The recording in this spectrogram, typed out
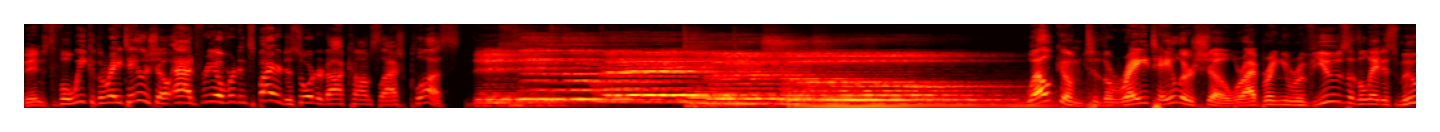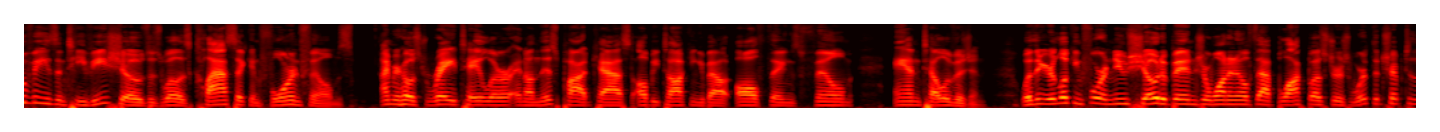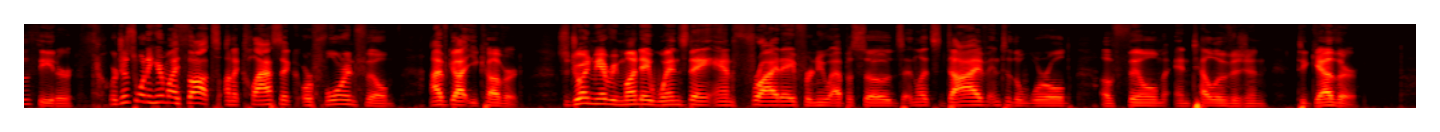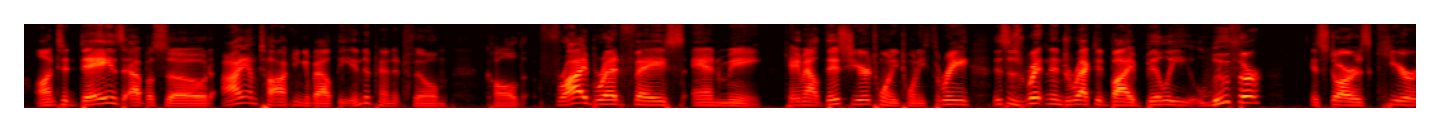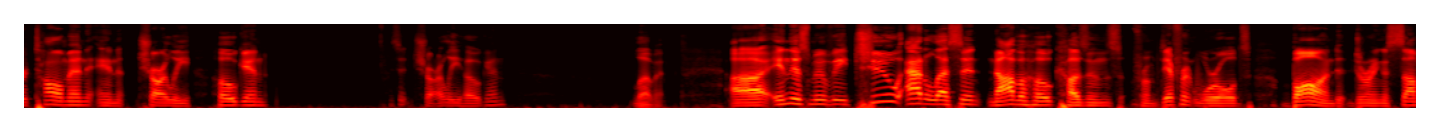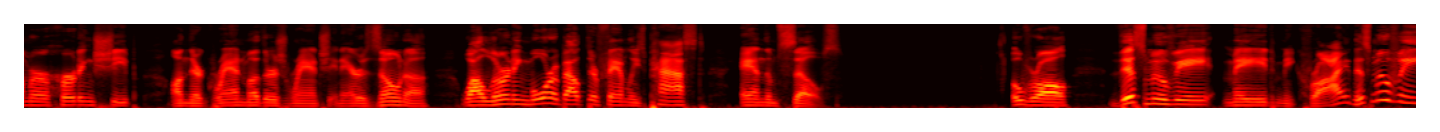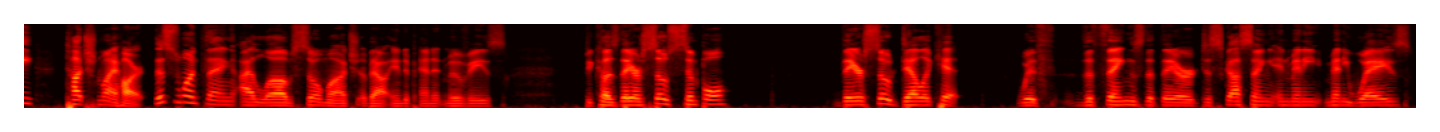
Binge the full week of The Ray Taylor Show ad free over at inspireddisorder.com slash plus. This is the Ray Taylor Show. Welcome to The Ray Taylor Show, where I bring you reviews of the latest movies and TV shows, as well as classic and foreign films. I'm your host, Ray Taylor, and on this podcast, I'll be talking about all things film and television. Whether you're looking for a new show to binge or want to know if that blockbuster is worth the trip to the theater, or just want to hear my thoughts on a classic or foreign film, I've got you covered. So join me every Monday, Wednesday, and Friday for new episodes, and let's dive into the world of film and television together. On today's episode, I am talking about the independent film called Frybread Face and Me. Came out this year, 2023. This is written and directed by Billy Luther. It stars Keir Tallman and Charley Hogan. Is it Charley Hogan? Love it. Uh, in this movie, two adolescent Navajo cousins from different worlds bond during a summer herding sheep on their grandmother's ranch in Arizona while learning more about their family's past and themselves overall, this movie made me cry. This movie touched my heart. This is one thing I love so much about independent movies because they are so simple. They are so delicate with the things that they are discussing in many many ways.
